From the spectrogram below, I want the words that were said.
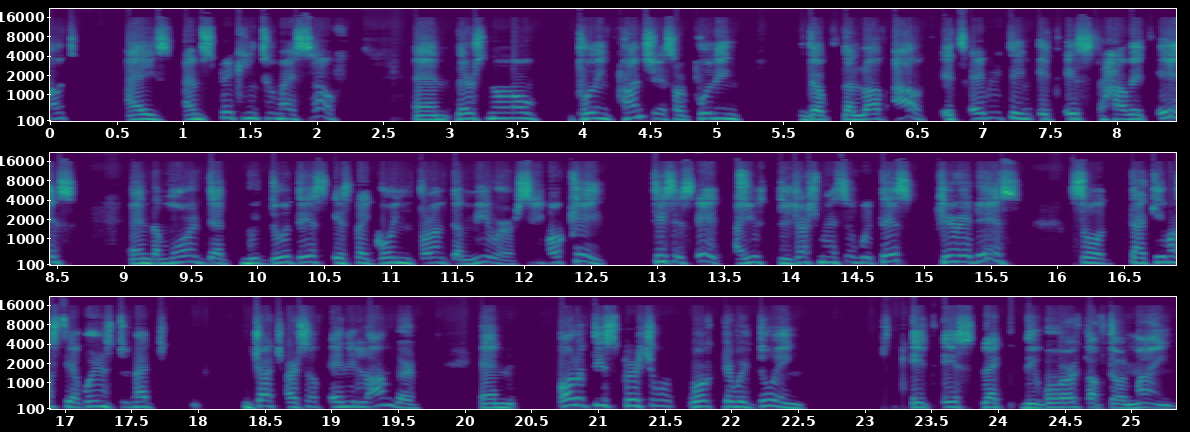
out, I, I'm speaking to myself. And there's no pulling punches or pulling the, the love out. It's everything, it is how it is. And the more that we do this, it's like going in front of the mirror, saying, okay, this is it. I used to judge myself with this. Here it is. So that gave us the awareness to not judge ourselves any longer. And all of this spiritual work that we're doing, it is like the work of our mind.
